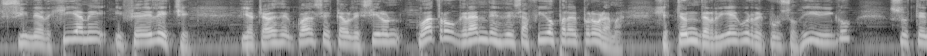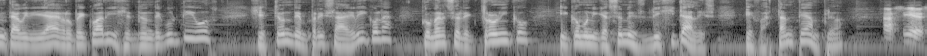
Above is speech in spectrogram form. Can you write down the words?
Sinergíame y Fedeleche, y a través del cual se establecieron cuatro grandes desafíos para el programa. Gestión de riego y recursos hídricos, sustentabilidad agropecuaria y gestión de cultivos, gestión de empresas agrícolas, comercio electrónico y comunicaciones digitales. Es bastante amplio. ¿eh? Así es.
